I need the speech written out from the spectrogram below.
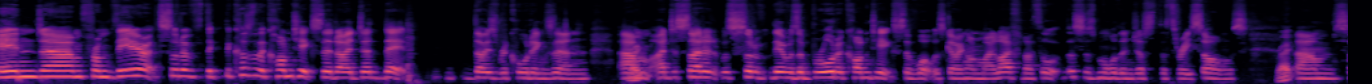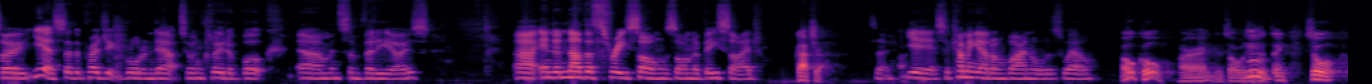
And um, from there, it's sort of the, because of the context that I did that those recordings in, um, I decided it was sort of there was a broader context of what was going on in my life, and I thought this is more than just the three songs. Right? Um, so yeah, so the project broadened out to include a book um, and some videos, uh, and another three songs on the B side. Gotcha. So yeah, so coming out on vinyl as well. Oh, cool. All right. That's always a Mm. good thing. So,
